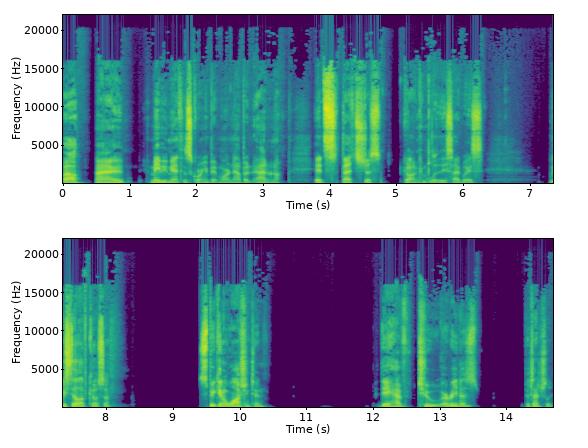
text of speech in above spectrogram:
Well, uh, maybe Mantha's scoring a bit more now, but I don't know. It's that's just gone completely sideways. We still have Cossa. Speaking of Washington, they have two arenas potentially.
